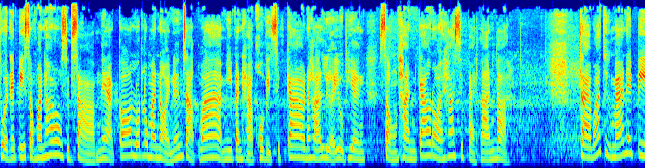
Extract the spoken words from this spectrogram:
ส่วนในปี 2,563 เนี่ย ก็ลดลงมาหน่อยเนื่องจากว่ามีปัญหาโควิด -19 นะคะ เหลืออยู่เพียง 2,958 ล้านบาท แต่ว่าถึงแม้ในปี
